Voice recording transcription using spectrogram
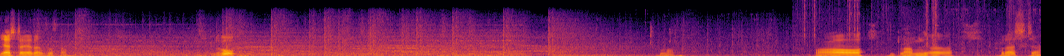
Jeszcze jeden został. Dwóch. Wreszcie.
